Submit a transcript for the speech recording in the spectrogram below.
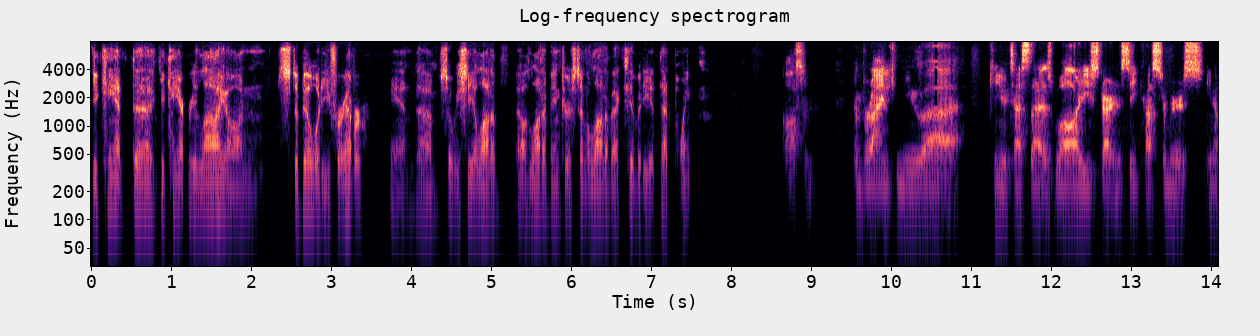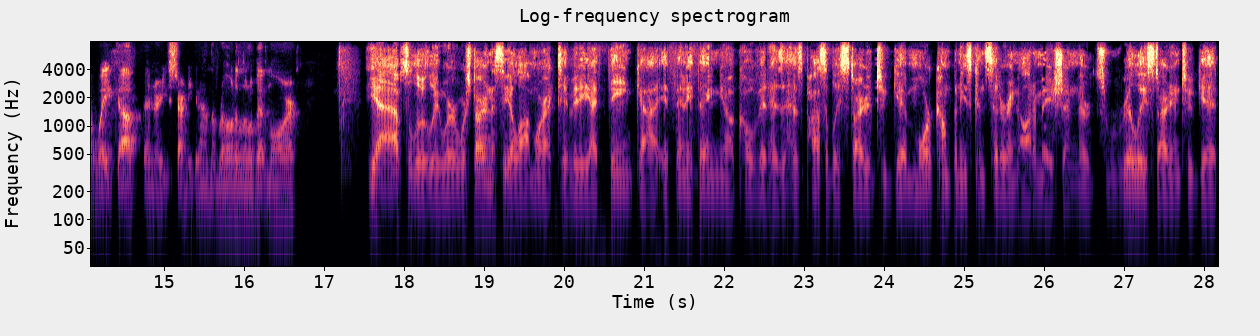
you can't uh, you can't rely on stability forever. And um, so we see a lot of a lot of interest and a lot of activity at that point. Awesome. And Brian, can you uh, can you attest that as well? Are you starting to see customers, you know, wake up, and are you starting to get on the road a little bit more? Yeah, absolutely. We're we're starting to see a lot more activity. I think, uh, if anything, you know, COVID has has possibly started to get more companies considering automation. It's really starting to get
